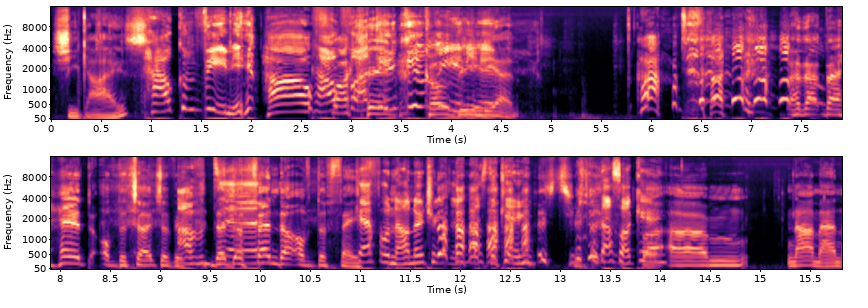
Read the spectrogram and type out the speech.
she dies, How convenient. how, How fucking, fucking convenient. that the head of the Church of it, I'm the defender of the faith. Careful now, no treason. That's the king. That's our king. But um, nah, man.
